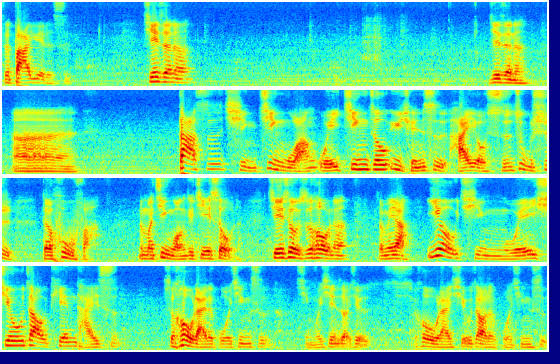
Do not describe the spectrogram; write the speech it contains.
这八月的事，接着呢，接着呢，啊。大师请晋王为荆州玉泉寺还有石柱寺的护法，那么晋王就接受了。接受之后呢，怎么样？又请为修造天台寺，是后来的国清寺，请为现在就后来修造的国清寺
